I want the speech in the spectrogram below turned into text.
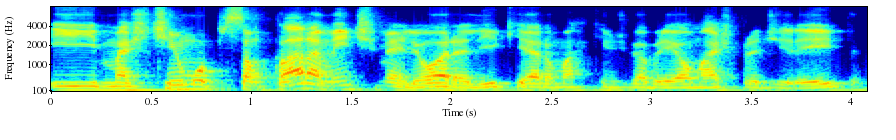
E, mas tinha uma opção claramente melhor ali, que era o Marquinhos Gabriel mais para a direita.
